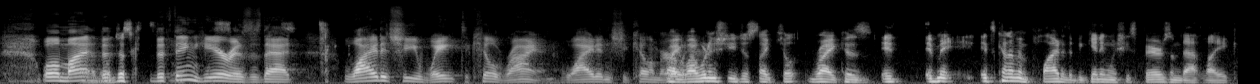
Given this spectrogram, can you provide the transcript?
Well, my the, just- the thing here is is that why did she wait to kill Ryan? Why didn't she kill him earlier? right. Why wouldn't she just like kill? Right. Because it it may it's kind of implied at the beginning when she spares him that like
